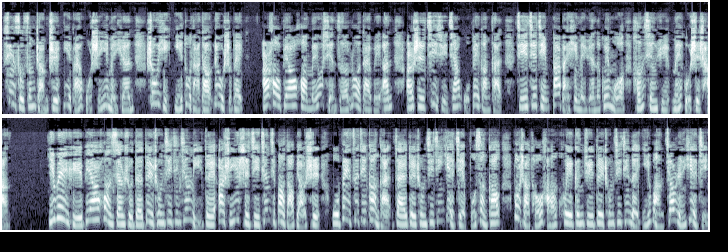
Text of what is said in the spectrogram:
迅速增长至一百五十亿美元，收益一度达到六十倍。而后，标或没有选择落袋为安，而是继续加五倍杠杆，即接近八百亿美元的规模横行于美股市场。一位与 BR 晃相熟的对冲基金经理对《二十一世纪经济报道》表示，五倍资金杠杆在对冲基金业界不算高，不少投行会根据对冲基金的以往交人业绩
